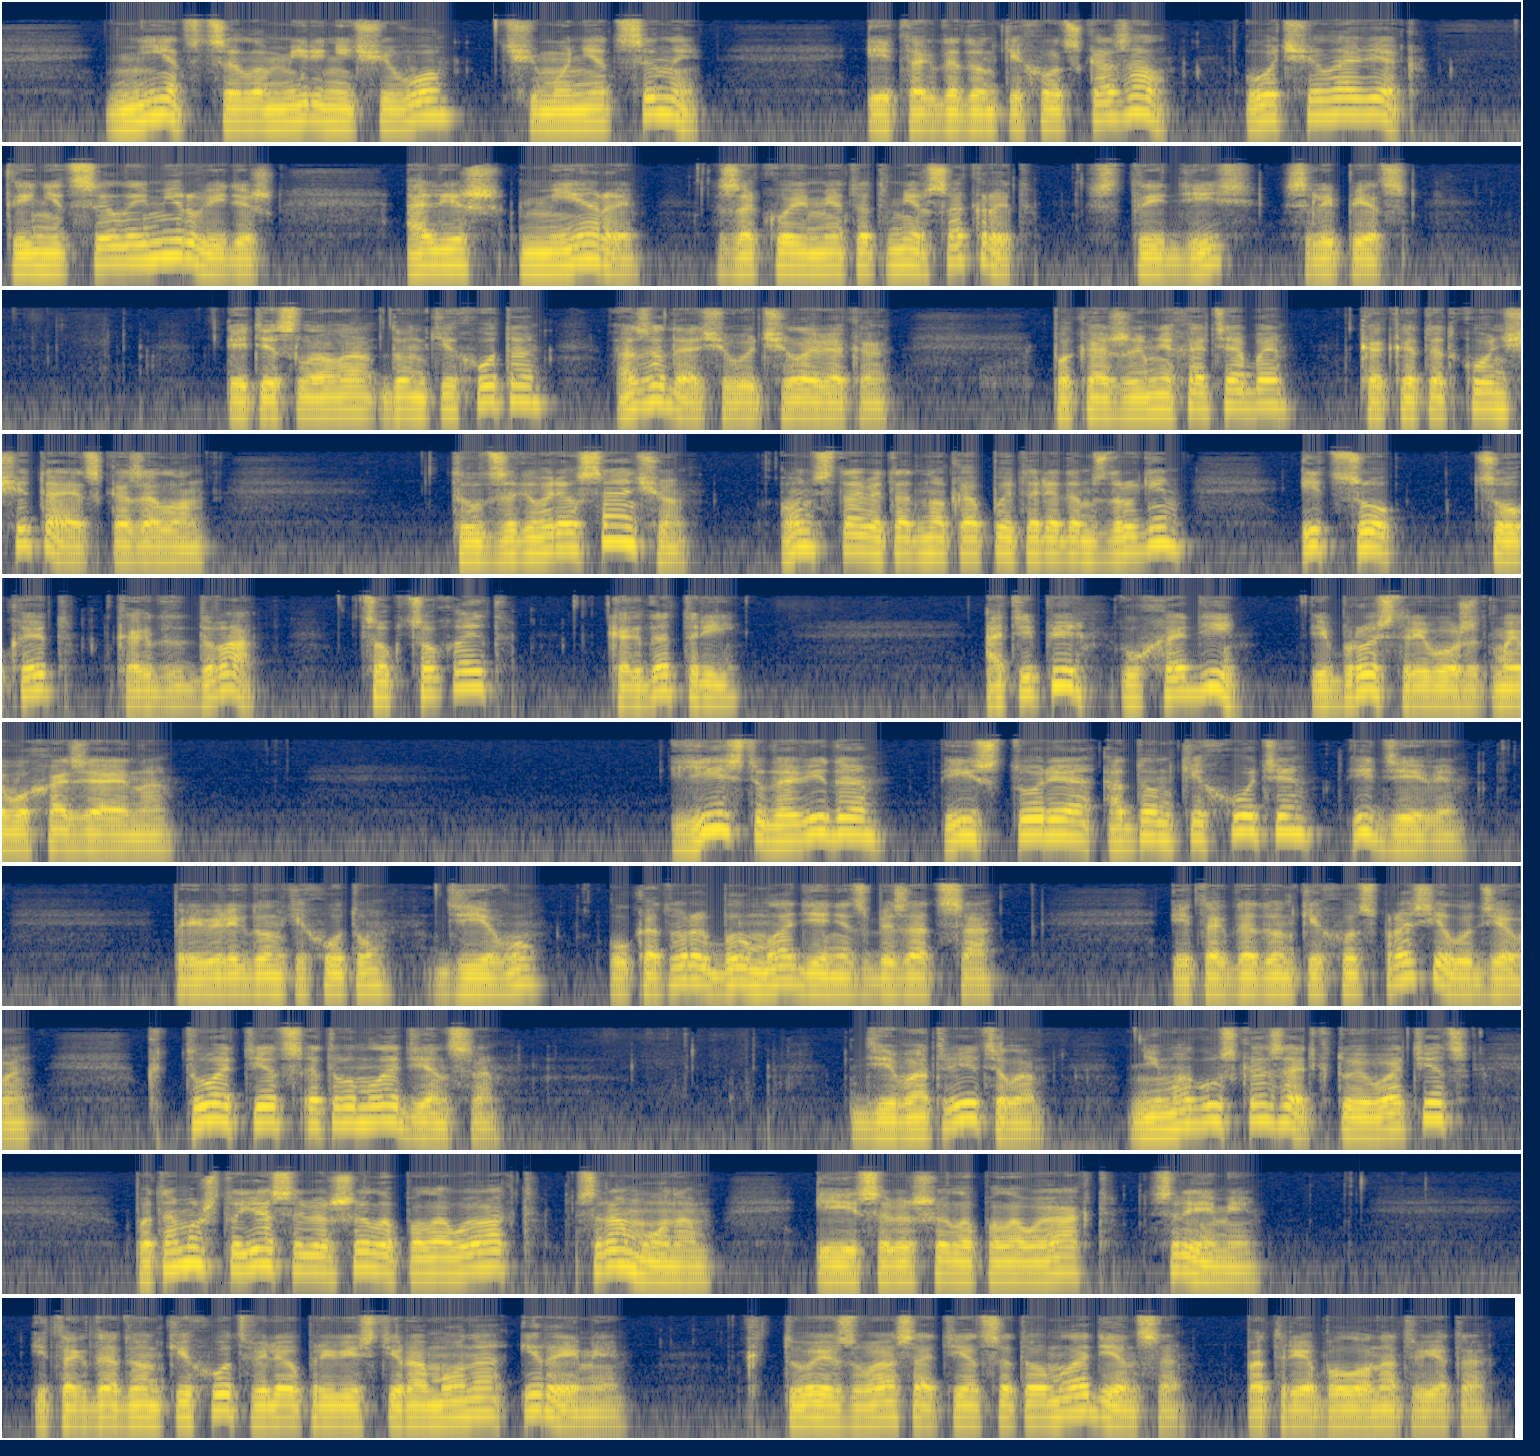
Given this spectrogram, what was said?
Нет в целом мире ничего, чему нет цены. И тогда Дон Кихот сказал, «О, человек, ты не целый мир видишь, а лишь меры, за коими этот мир сокрыт. Стыдись, слепец». Эти слова Дон Кихота — озадачивают человека. «Покажи мне хотя бы, как этот конь считает», — сказал он. Тут заговорил Санчо. Он ставит одно копыто рядом с другим и цок цокает, когда два, цок-цокает, когда три. А теперь уходи и брось тревожить моего хозяина. Есть у Давида и история о Дон Кихоте и Деве. Привели к Дон Кихоту деву, у которой был младенец без отца. И тогда Дон Кихот спросил у девы, кто отец этого младенца. Дева ответила, не могу сказать, кто его отец, потому что я совершила половой акт с Рамоном и совершила половой акт с Реми. И тогда Дон Кихот велел привести Рамона и Реми. «Кто из вас отец этого младенца?» — потребовал он ответа.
